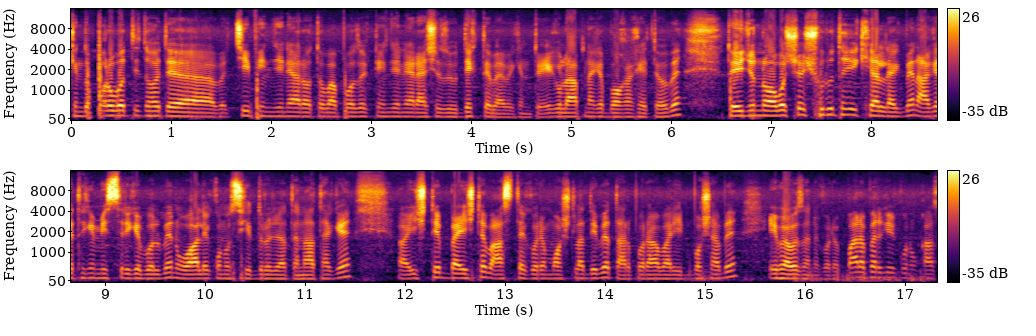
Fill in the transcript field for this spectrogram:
কিন্তু পরবর্তীতে হয়তো চিফ ইঞ্জিনিয়ার অথবা প্রজেক্ট ইঞ্জিনিয়ার এসে যদি দেখতে পাবে কিন্তু এগুলো আপনাকে বকা খেতে হবে। তো এই জন্য অবশ্যই শুরু থেকে খেয়াল রাখবেন, আগে থেকে মিস্ত্রিকে বলবেন ওয়ালে কোনো ছিদ্র যাতে না থাকে। স্টেপ বাই স্টেপ আস্তে করে মশলা দিবে, তারপর আবার ইট বসাবে। এভাবে যেন করে, পারাপারকে কোনো কাজ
